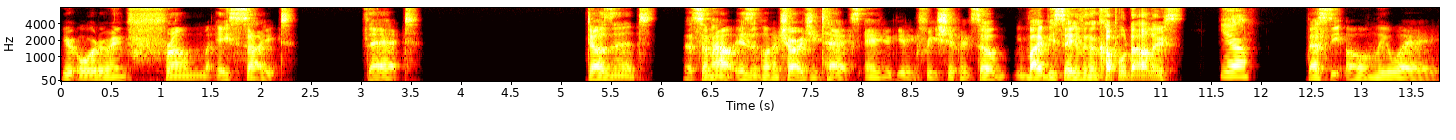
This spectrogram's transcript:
you're ordering from a site that doesn't that somehow isn't going to charge you tax and you're getting free shipping, so you might be saving a couple dollars. Yeah, That's the only way.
